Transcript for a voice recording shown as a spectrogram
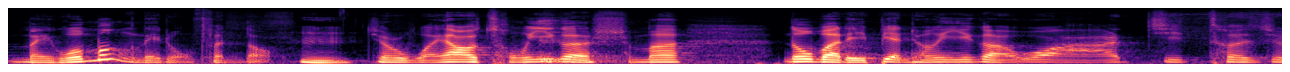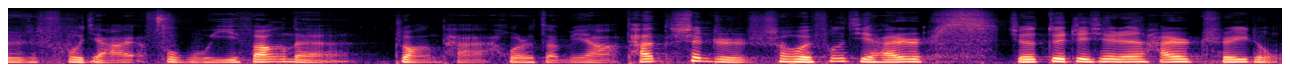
美国梦那种奋斗，嗯就是我要从一个什么 nobody 变成一个哇，极特就是富甲富古一方的状态，或者怎么样。他甚至社会风气还是觉得对这些人还是持一种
